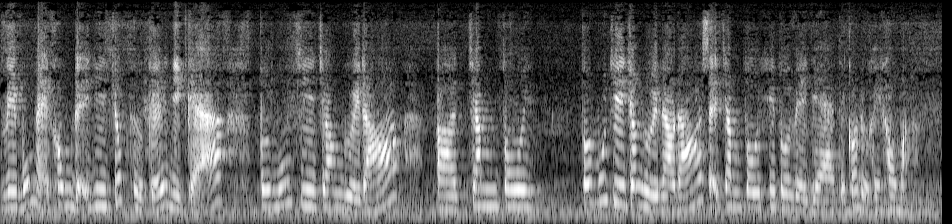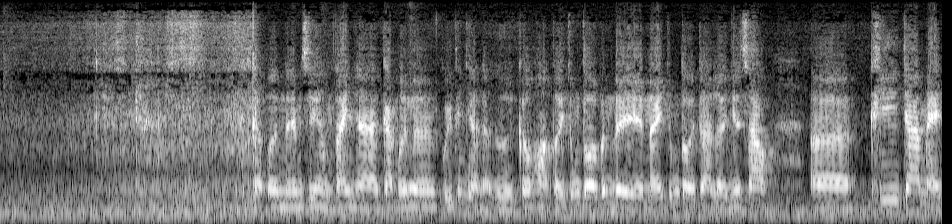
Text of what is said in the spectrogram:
Vì bố mẹ không để di chúc thừa kế gì cả. Tôi muốn chia cho người đó à, chăm tôi. Tôi muốn chia cho người nào đó sẽ chăm tôi khi tôi về già thì có được hay không ạ? Cảm ơn em MC Hồng Thanh, à, cảm ơn à, quý thính giả đã gửi câu hỏi tới chúng tôi. Vấn đề này chúng tôi trả lời như sau. À, khi cha mẹ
